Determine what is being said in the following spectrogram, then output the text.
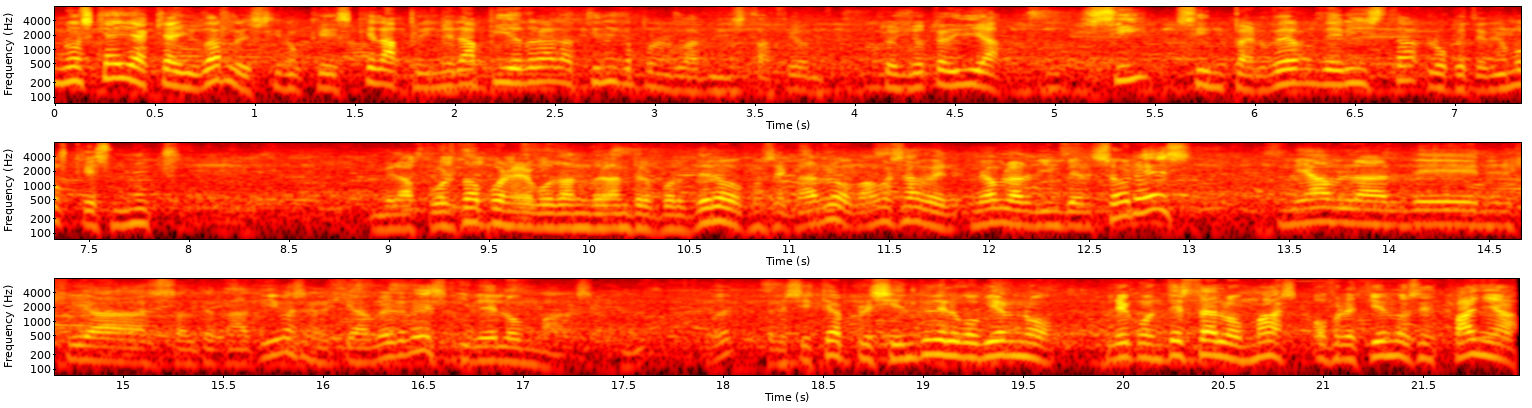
no es que haya que ayudarles, sino que es que la primera piedra la tiene que poner la administración. Entonces yo te diría, sí, sin perder de vista lo que tenemos, que es mucho. Me lo has puesto a poner votando delante del portero, José Carlos. Vamos a ver, me hablas de inversores, me hablas de energías alternativas, energías verdes y de Elon Musk. Pero si es que al presidente del gobierno le contesta Elon Musk ofreciéndose España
